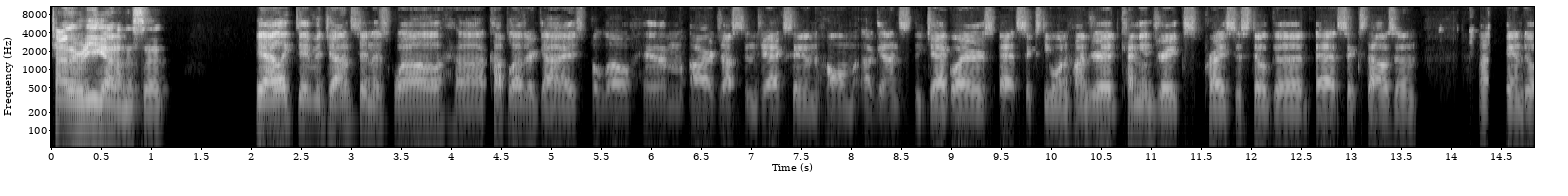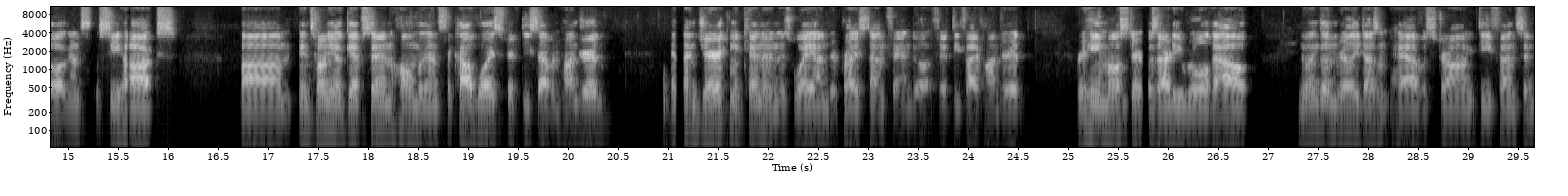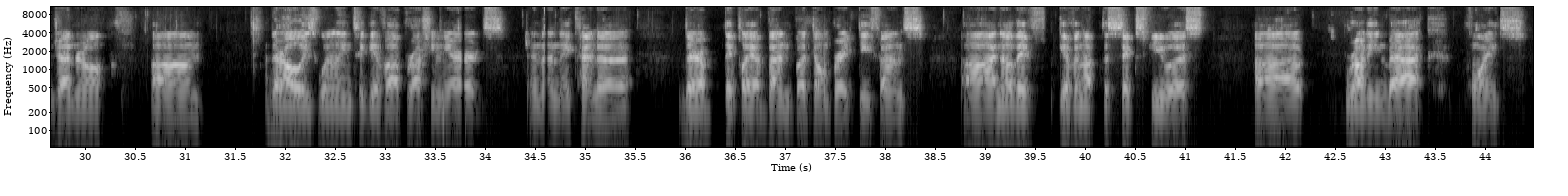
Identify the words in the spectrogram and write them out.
Tyler, what do you got on this side? Yeah, I like David Johnson as well. Uh, a couple other guys below him are Justin Jackson, home against the Jaguars at 6,100. Kenyan Drake's price is still good at 6,000 on FanDuel against the Seahawks. Um, Antonio Gibson, home against the Cowboys, 5,700. And then Jerick McKinnon is way underpriced on FanDuel at 5,500. Raheem Mostert was already ruled out. New England really doesn't have a strong defense in general. Um, they're always willing to give up rushing yards, and then they kind of they're they play a bend but don't break defense. Uh, I know they've given up the six fewest uh, running back points,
